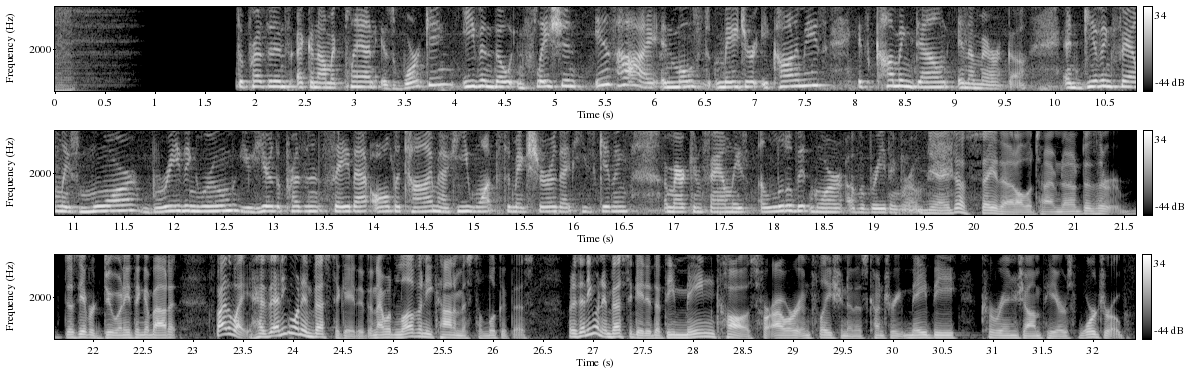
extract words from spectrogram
The president's economic plan is working. Even though inflation is high in most major economies, it's coming down in America and giving families more breathing room. You hear the president say that all the time, how he wants to make sure that he's giving American families a little bit more of a breathing room. Yeah, he does say that all the time. Now, does, there, does he ever do anything about it? By the way, has anyone investigated, and I would love an economist to look at this, but has anyone investigated that the main cause for our inflation in this country may be Karine Jean Pierre's wardrobe?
